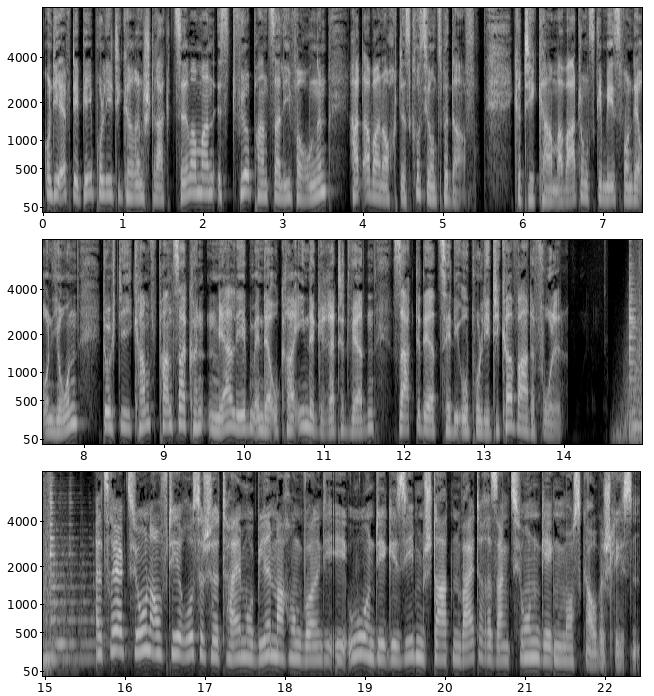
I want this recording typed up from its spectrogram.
Und die FDP-Politikerin Strack-Zimmermann ist für Panzerlieferungen, hat aber noch Diskussionsbedarf. Kritik kam erwartungsgemäß von der Union. Durch die Kampfpanzer könnten mehr Leben in der Ukraine gerettet werden, sagte der CDU-Politiker Wadefuhl. Als Reaktion auf die russische Teilmobilmachung wollen die EU und die G7-Staaten weitere Sanktionen gegen Moskau beschließen.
